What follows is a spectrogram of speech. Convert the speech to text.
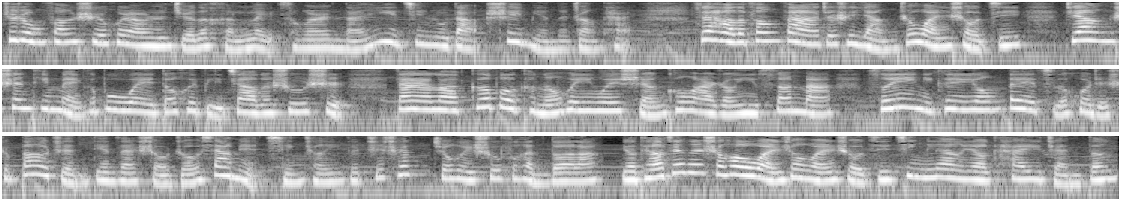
这种方式会让人觉得很累，从而难以进入到。到睡眠的状态。最好的方法就是仰着玩手机，这样身体每个部位都会比较的舒适。当然了，胳膊可能会因为悬空而容易酸麻，所以你可以用被子或者是抱枕垫在手肘下面，形成一个支撑，就会舒服很多啦。有条件的时候，晚上玩手机尽量要开一盏灯。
